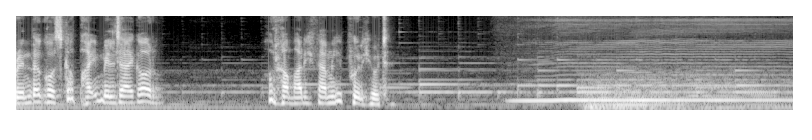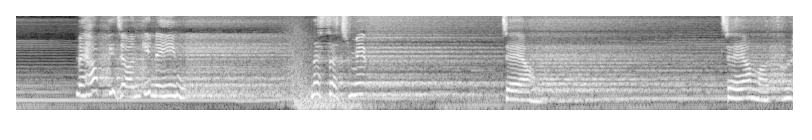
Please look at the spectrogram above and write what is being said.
वृंदा को उसका भाई मिल जाएगा और और हमारी फैमिली पूरी हो जाए मैं आपकी जानकी नहीं हूँ। मैं सच में जया जया माथुर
